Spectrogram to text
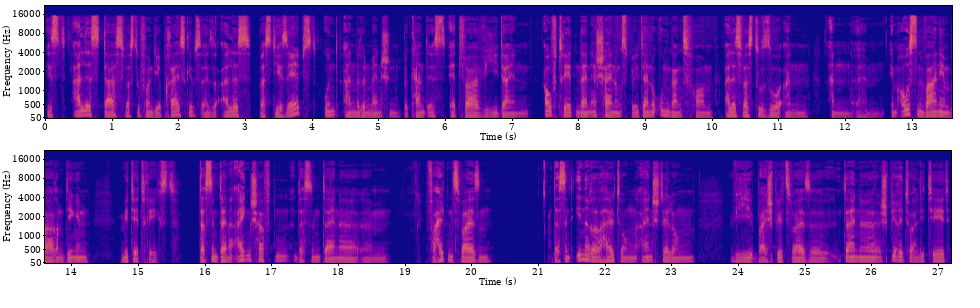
ist alles das, was du von dir preisgibst, also alles, was dir selbst und anderen Menschen bekannt ist, etwa wie dein Auftreten, dein Erscheinungsbild, deine Umgangsform, alles, was du so an, an ähm, im Außen wahrnehmbaren Dingen mit dir trägst. Das sind deine Eigenschaften, das sind deine ähm, Verhaltensweisen, das sind innere Haltungen, Einstellungen, wie beispielsweise deine Spiritualität,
